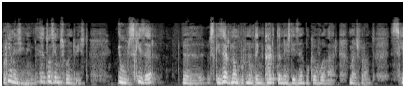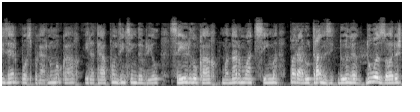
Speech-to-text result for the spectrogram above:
Porque imaginem, é tão simples quanto isto. Eu, se quiser, eh, se quiser, não, porque não tenho carta neste exemplo que eu vou dar, mas pronto. Se quiser, posso pegar no meu carro, ir até à ponte 25 de Abril, sair do carro, mandar-me lá de cima, parar o trânsito durante duas horas.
